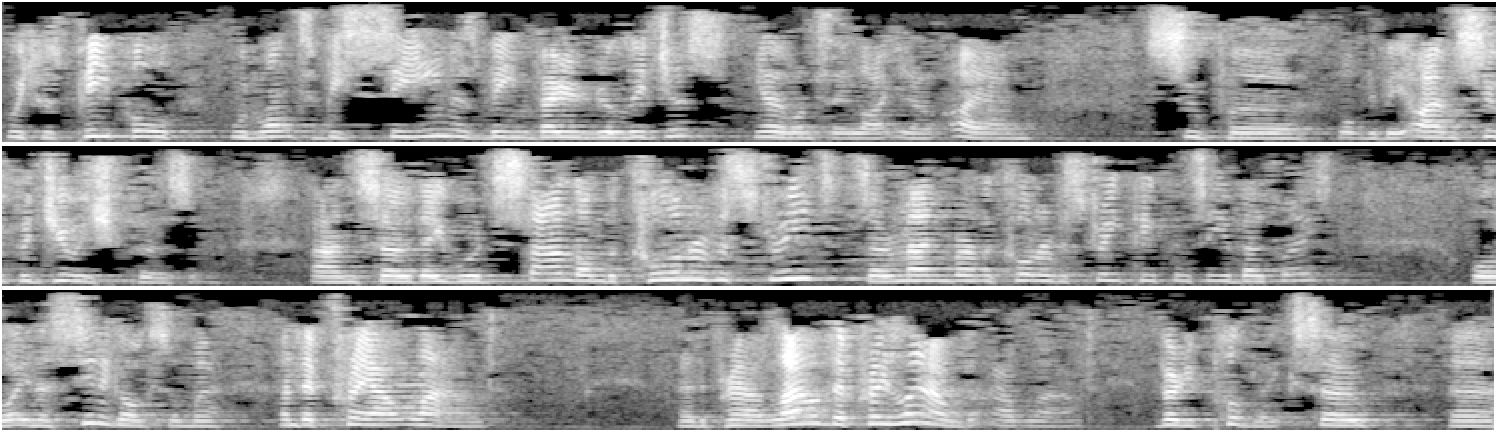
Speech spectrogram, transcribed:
which was people would want to be seen as being very religious. You know, they want to say, like, you know, I am super, what would it be? I am super Jewish person. And so they would stand on the corner of a street. So remember, on the corner of a street, people can see you both ways. Or in a synagogue somewhere and they pray out loud. Uh, they pray out loud, they pray loud out loud, very public, so, uh,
